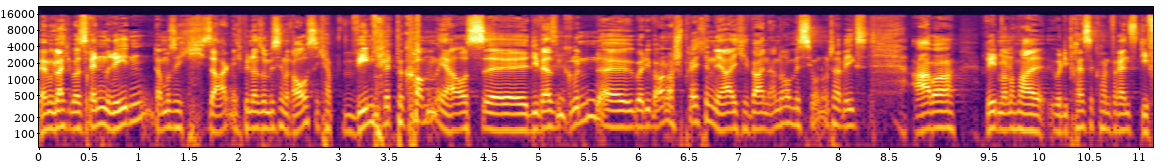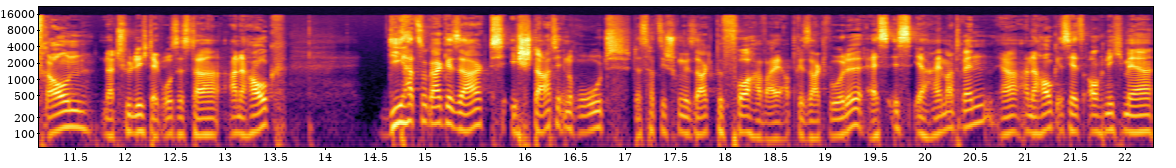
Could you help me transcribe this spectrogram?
Wenn wir gleich über das Rennen reden, da muss ich sagen, ich bin da so ein bisschen raus. Ich habe wenig mitbekommen, ja, aus äh, diversen Gründen, äh, über die wir auch noch sprechen. Ja, ich war in anderer Mission unterwegs. Aber reden wir nochmal über die Pressekonferenz. Die Frauen, natürlich der große Star Anne Haug, die hat sogar gesagt, ich starte in Rot, das hat sie schon gesagt, bevor Hawaii abgesagt wurde. Es ist ihr Heimatrennen. Ja, Anne Haug ist jetzt auch nicht mehr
